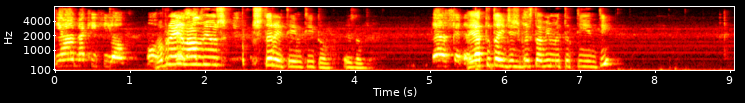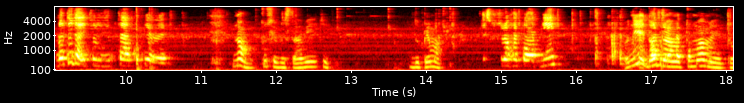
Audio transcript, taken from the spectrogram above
Ja mam taki kilo. O, Dobra, ja jest- mam już 4 TNT, to jest dobrze. Ja mam 7. A ja tutaj gdzieś wystawimy te TNT? No tutaj, co tam kupiemy. No, tu się wystawi i dupie masz. Jest trochę południ. O nie, dobra, ale tu mamy to.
